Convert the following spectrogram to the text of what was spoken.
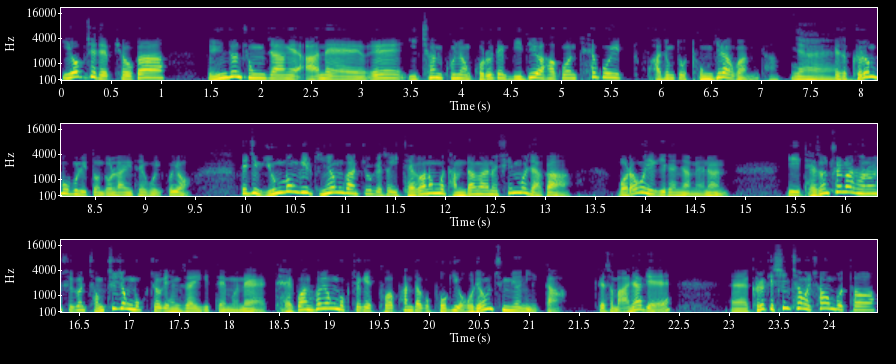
이 업체 대표가 윤 전 총장의 아내의 2009년 고려대 미디어 학원 퇴고의 과정도 동기라고 합니다. 예. 그래서 그런 부분이 또 논란이 되고 있고요. 근데 지금 윤봉길 기념관 쪽에서 이 대관 업무 담당하는 실무자가 뭐라고 얘기를 했냐면은 이 대선 출마 선언식은 정치적 목적의 행사이기 때문에 대관 허용 목적에 부합한다고 보기 어려운 측면이 있다. 그래서 만약에 에, 그렇게 신청을 처음부터 어,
